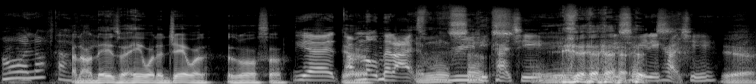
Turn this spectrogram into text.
Oh, I love that. And our days were A1 and J1 as well. So Yeah, Yeah. I'm not gonna lie, it's It really sense. catchy. Yeah. It's really catchy. yeah.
